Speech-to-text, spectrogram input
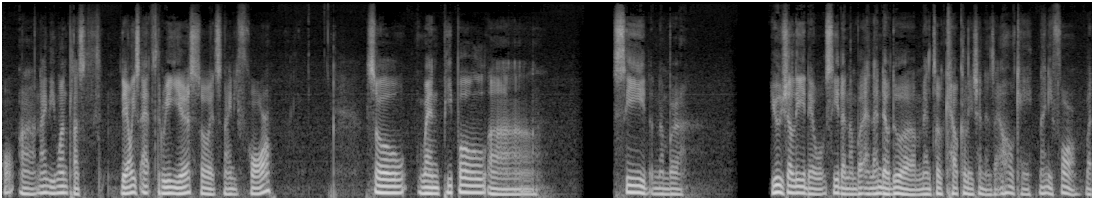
4 uh, 91 plus th- they always add three years so it's 94 so when people uh, see the number usually they will see the number and then they'll do a mental calculation and say oh okay 94 but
